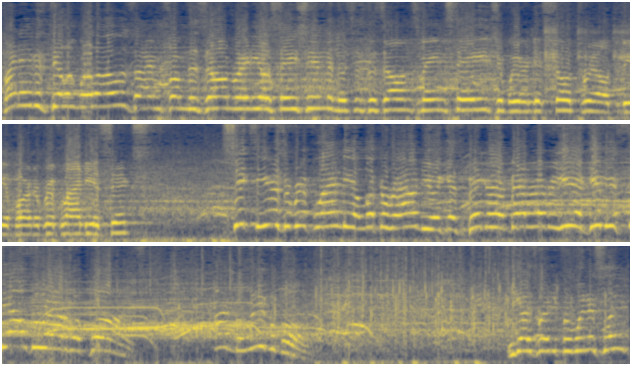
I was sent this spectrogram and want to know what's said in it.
My name is Dylan Willows. I'm from the Zone radio station, and this is the Zone's main stage, and we are just so thrilled to be a part of Rifflandia 6. Six years of Rifflandia, look around you, it gets bigger and better every year. Give yourselves a round of applause. Unbelievable. You guys ready for Wintersleep?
